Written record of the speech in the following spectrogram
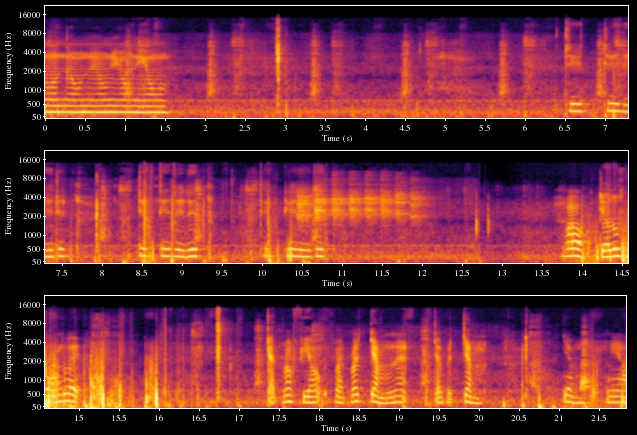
นวนแนวแนวแนวแนว ว้าวเจอลูกสองด้วย จัดว่าเฟี้ยวจัดว่าแจ่มเนี่ยจัดว่าแจ่มแจ่มแมว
